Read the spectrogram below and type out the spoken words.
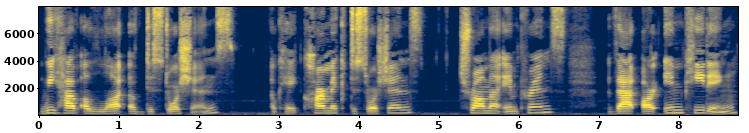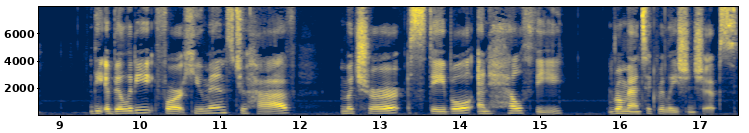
we have a lot of distortions okay karmic distortions trauma imprints that are impeding the ability for humans to have mature, stable, and healthy romantic relationships.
